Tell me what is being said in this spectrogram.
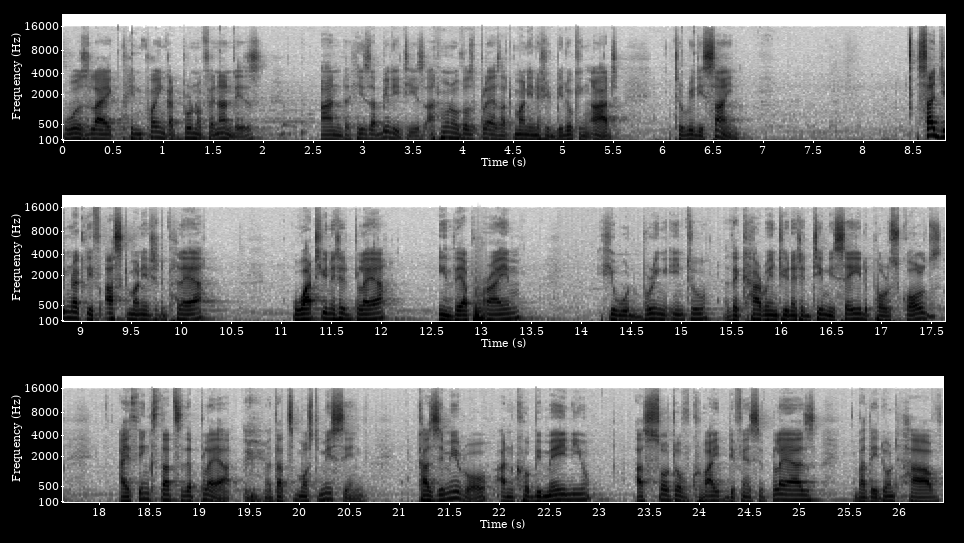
was like pinpointing at Bruno Fernandes and his abilities, and one of those players that Man United should be looking at to really sign. Sir Jim Ratcliffe asked Man United player what United player in their prime he would bring into the current United team. He said Paul Scholes. I think that's the player that's most missing. Casemiro and Kobbie Mainoo are sort of quite defensive players, but they don't have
